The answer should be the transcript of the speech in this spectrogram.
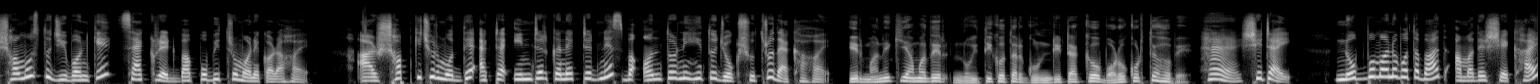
সমস্ত জীবনকে স্যাক্রেড বা পবিত্র মনে করা হয়। আর সবকিছুর মধ্যে একটা ইন্টারকানেক্টেডনেস বা অন্তর্নিহিত যোগসূত্র দেখা হয়। এর মানে কি আমাদের নৈতিকতার গণ্ডিটাকেও বড় করতে হবে? হ্যাঁ সেটাই। নব্য মানবতাবাদ আমাদের শেখায়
